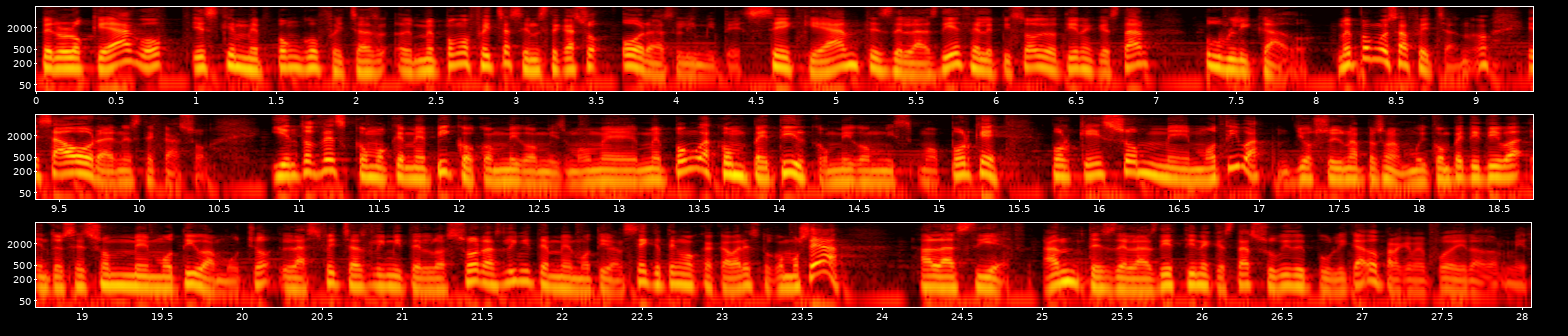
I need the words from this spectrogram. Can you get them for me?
Pero lo que hago es que me pongo fechas, eh, me pongo fechas, en este caso horas límite. Sé que antes de las 10 el episodio tiene que estar publicado. Me pongo esa fecha, ¿no? Esa hora en este caso. Y entonces como que me pico conmigo mismo, me, me pongo a competir conmigo mismo. ¿Por qué? Porque eso me motiva. Yo soy una persona muy competitiva, entonces eso me motiva mucho. Las fechas límite, las horas límite me motivan. Sé que tengo que acabar esto como sea a las 10. Antes de las 10 tiene que estar subido y publicado para que me pueda ir a dormir.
